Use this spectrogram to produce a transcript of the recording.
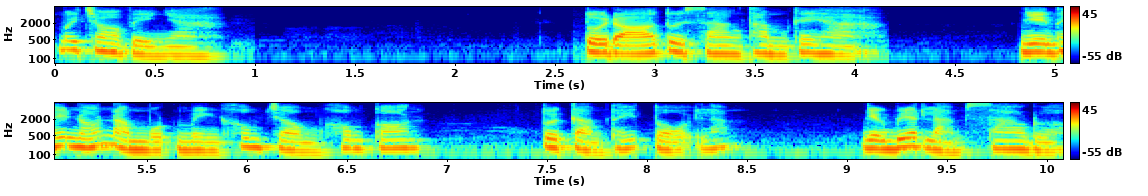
mới cho về nhà. Tối đó tôi sang thăm cây hạ. Nhìn thấy nó nằm một mình không chồng không con. Tôi cảm thấy tội lắm. Nhưng biết làm sao được.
